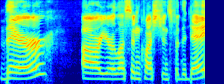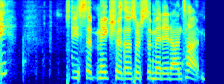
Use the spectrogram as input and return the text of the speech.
There are your lesson questions for the day make sure those are submitted on time.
